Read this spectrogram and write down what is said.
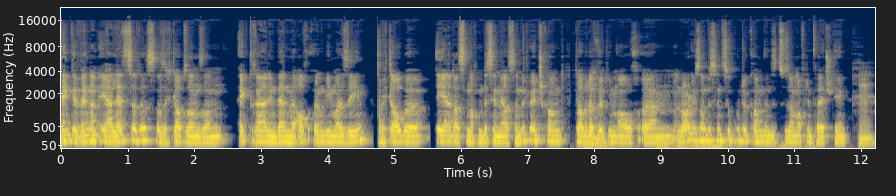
denke, wenn dann eher letzteres. Also ich glaube, so ein, so ein Eckdreier, den werden wir auch irgendwie mal sehen. Aber ich glaube eher, dass noch ein bisschen mehr aus der Midrange kommt. Ich glaube, da mhm. wird ihm auch ähm, Laurie so ein bisschen zugutekommen, wenn sie zusammen auf dem Feld stehen. Mhm.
